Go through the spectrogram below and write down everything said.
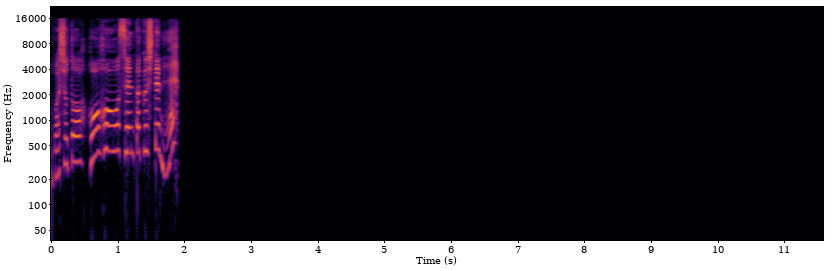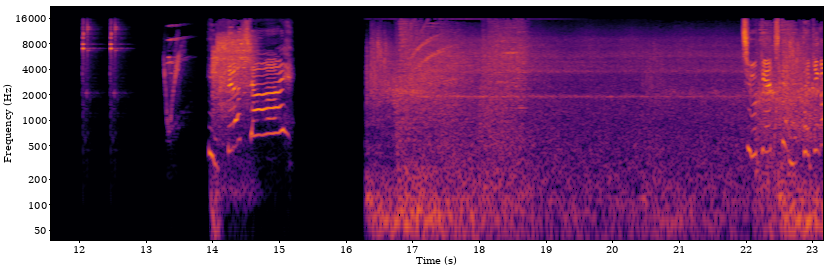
の場所と方法を選択してね。いってらっしゃい。中継地点の敵が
